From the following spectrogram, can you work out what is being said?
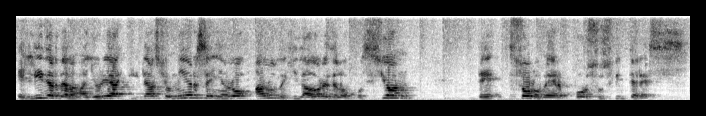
El líder de la mayoría, Ignacio Mier, señaló a los legisladores de la oposición de solo ver por sus intereses.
